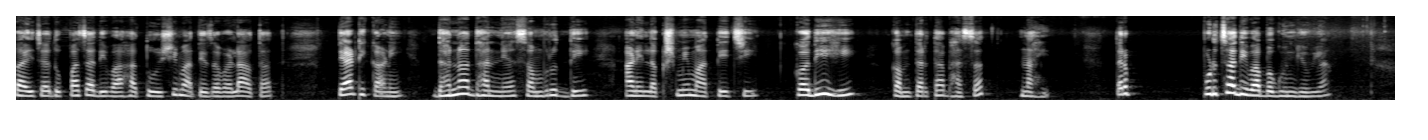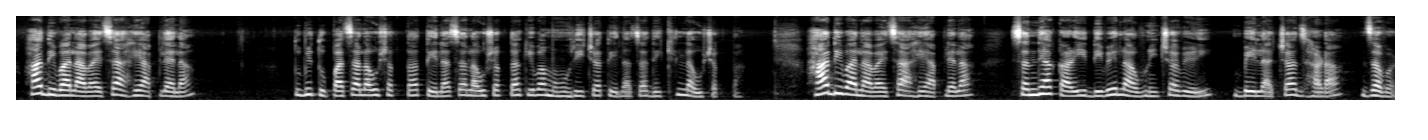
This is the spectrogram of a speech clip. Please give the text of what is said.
गाईच्या तुपाचा दिवा हा तुळशी मातेजवळ लावतात त्या ठिकाणी धनधान्य समृद्धी आणि लक्ष्मी मातेची कधीही कमतरता भासत नाही. तर पुढचा दिवा बघून घेऊया. हा दिवा लावायचा आहे आपल्याला. तुम्ही तुपाचा लावू शकता तेलाचा लावू शकता किंवा मोहरीच्या तेलाचा देखील लावू शकता. हा दिवा लावायचा आहे आपल्याला संध्याकाळी दिवे लावणीच्या वेळी बेलाच्या झाडाजवळ.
